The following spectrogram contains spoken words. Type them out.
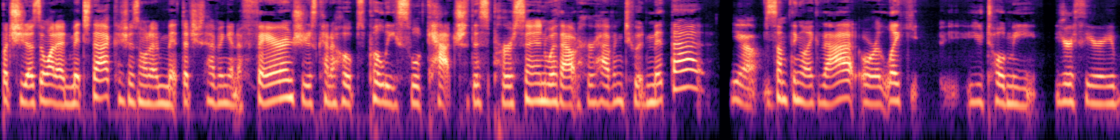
But she doesn't want to admit to that because she doesn't want to admit that she's having an affair and she just kind of hopes police will catch this person without her having to admit that. Yeah. Something like that. Or like y- you told me your theory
